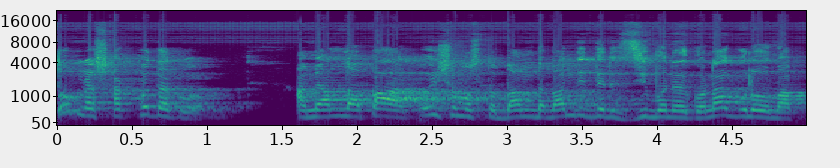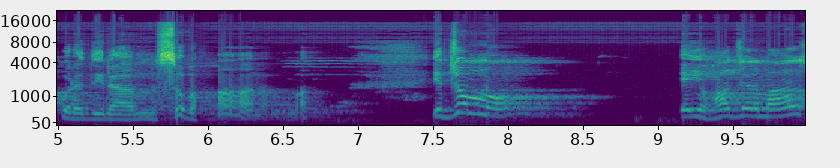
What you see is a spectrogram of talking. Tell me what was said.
তোমরা সাক্ষ্য থাকো আমি আল্লাহ পাক ওই সমস্ত বান্দা বান্দিদের জীবনের গোনাগুলোও মাফ করে দিলাম। আল্লাহ এজন্য এই হজের মাস,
